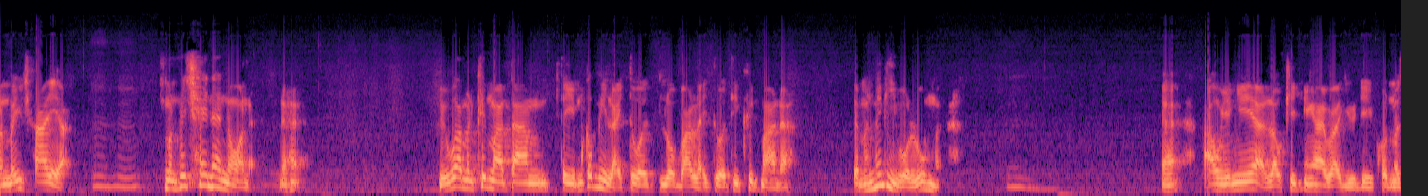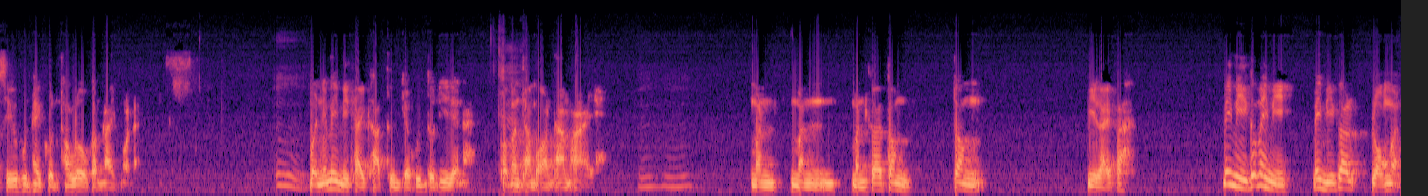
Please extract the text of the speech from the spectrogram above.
มันไม่ใช่อะอือฮึมันไม่ใช่แน่นอนอะนะฮะหรือว่ามันขึ้นมาตามตีมก็มีหลายตัวโลบาหลายตัวที่ขึ้นมานะแต่มันไม่มีวอลลุ่มอะอืมนะฮะเอาอย่างนี้อะเราคิดง่ายๆว่าอยู่ดีคนมาซื้อหุ้นให้คนทั้งโลกกำไรหมดอะอืมวันนี้ไม่มีใครขาดทุนจากหุ้นตัวนี้เลยนะเพราะมันทำออนทำหายอือฮึ มันมันมันก็ต้องต้องมีอะไรปะไม่มีก็ไม่มี ไม่มีก็ลงอะ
